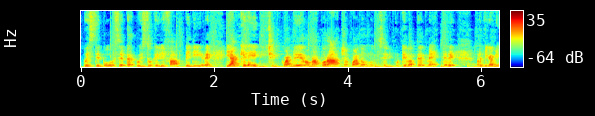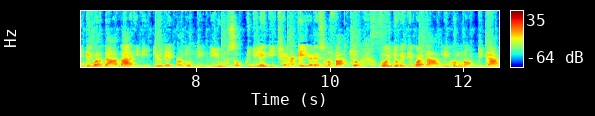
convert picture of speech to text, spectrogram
queste borse, è per questo che le fa vedere. E anche lei dice che quando era una poraccia, quando non se li poteva permettere, praticamente guardava i video dei prodotti di lusso, quindi lei dice anche io adesso lo faccio, voi dovete guardarli con un'ottica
